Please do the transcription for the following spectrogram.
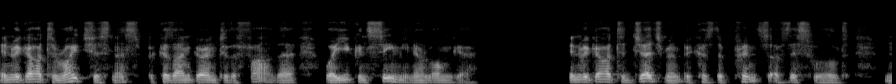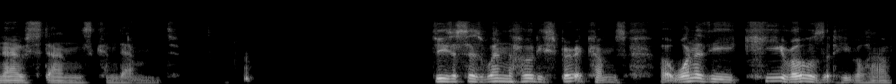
In regard to righteousness, because I'm going to the Father where you can see me no longer. In regard to judgment, because the prince of this world now stands condemned. Jesus says when the Holy Spirit comes, uh, one of the key roles that he will have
